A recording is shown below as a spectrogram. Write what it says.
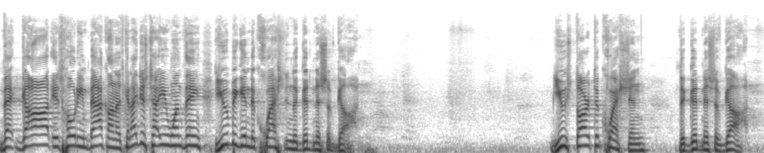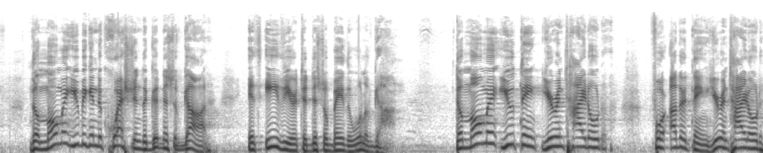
that God is holding back on us, can I just tell you one thing? You begin to question the goodness of God. You start to question the goodness of God. The moment you begin to question the goodness of God, it's easier to disobey the will of God. The moment you think you're entitled for other things, you're entitled,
